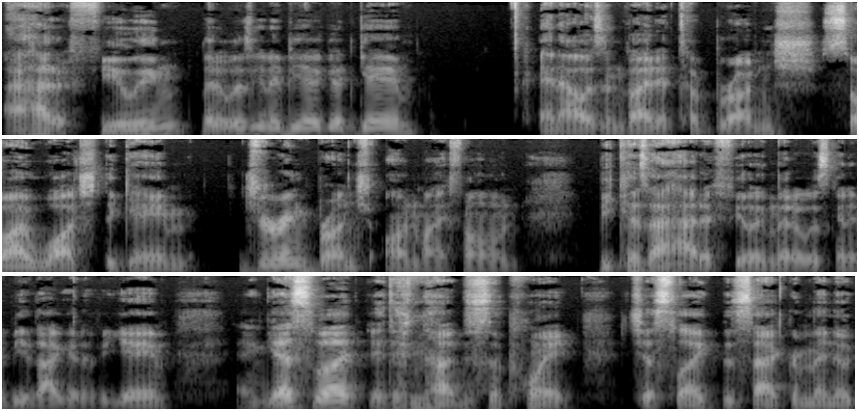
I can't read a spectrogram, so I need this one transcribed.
I had a feeling that it was going to be a good game, and I was invited to brunch, so I watched the game during brunch on my phone because I had a feeling that it was going to be that good of a game. And guess what? It did not disappoint. Just like the Sacramento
